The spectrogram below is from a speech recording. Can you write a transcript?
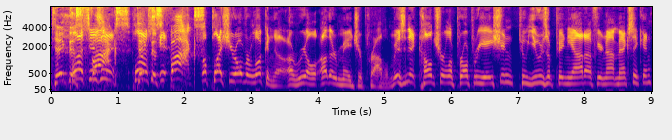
Take this Plus, isn't fox. it- plus, Take this it- fox. Well, plus you're overlooking a, a real other major problem. Isn't it cultural appropriation to use a pinata if you're not Mexican?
